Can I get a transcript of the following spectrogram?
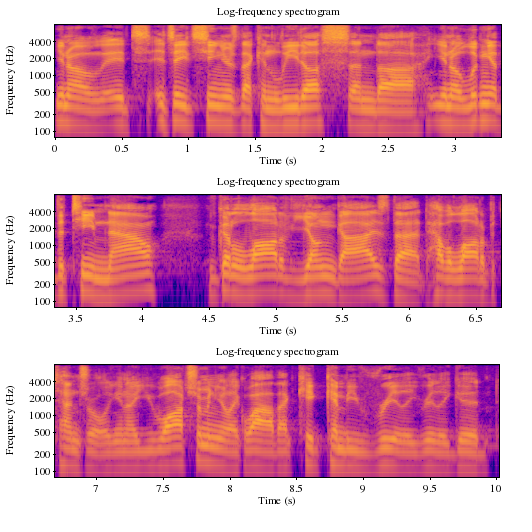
you know, it's it's eight seniors that can lead us. And uh, you know, looking at the team now, we've got a lot of young guys that have a lot of potential. You know, you watch them and you're like, wow, that kid can be really, really good.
